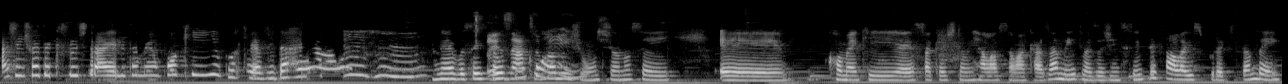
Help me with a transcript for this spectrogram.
a gente vai ter que frustrar ele também um pouquinho, porque é a vida real. Uhum. Né? Vocês estão Exatamente. cinco anos juntos, eu não sei é, como é que é essa questão em relação a casamento, mas a gente sempre fala isso por aqui também.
